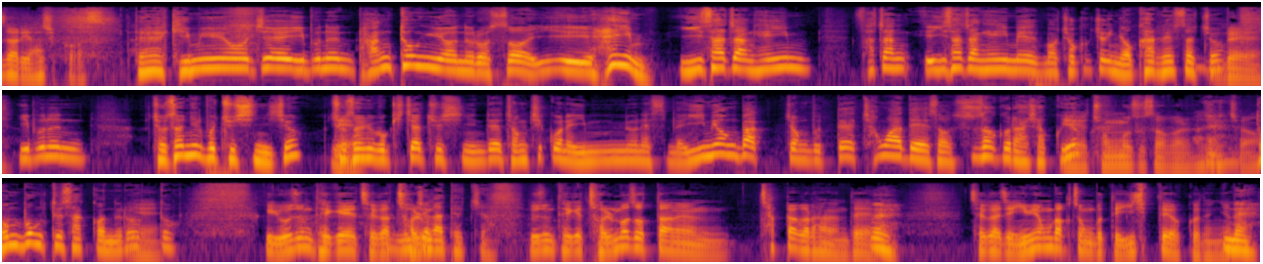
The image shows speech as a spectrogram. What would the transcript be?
자리 하실 것 같습니다. 네, 김효재 이분은 방통위원으로서 이 해임 이사장 해임 사장 이사장 해임에 뭐 적극적인 역할을 했었죠. 네. 이분은 조선일보 출신이죠. 예. 조선일보 기자 출신인데 정치권에 입문했습니다. 이명박 정부 때 청와대에서 수석을 하셨고요. 예, 정무수석을 하셨죠. 네, 돈봉투 사건으로 예. 또 요즘 되게 제가 문제가 젊, 됐죠. 요즘 되게 젊어졌다는 착각을 하는데 네. 제가 이제 이명박 정부 때 20대였거든요. 네.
